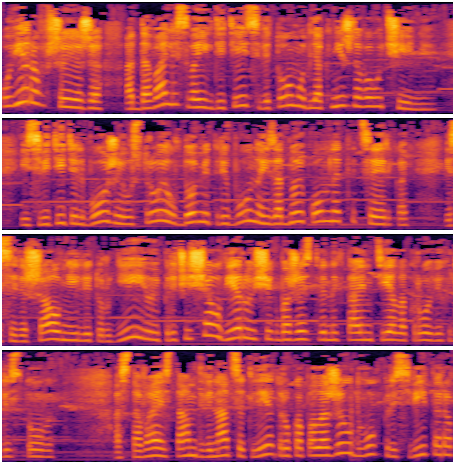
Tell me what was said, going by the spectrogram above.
Уверовавшие же отдавали своих детей святому для книжного учения, и святитель Божий устроил в доме трибуна из одной комнаты церковь, и совершал в ней литургию, и причащал верующих божественных тайн тела крови Христовых, Оставаясь там двенадцать лет, рукоположил двух пресвитеров,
